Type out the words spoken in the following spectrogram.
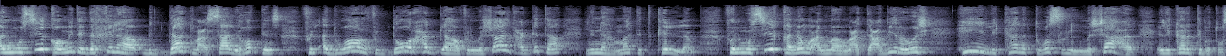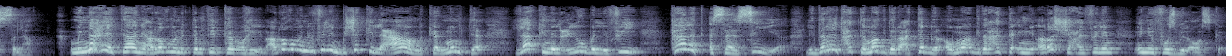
الموسيقى ومتى يدخلها بالذات مع سالي هوكنز في الأدوار وفي الدور حقها وفي المشاهد حقتها لأنها ما تتكلم. فالموسيقى نوعا ما مع تعابير الوجه هي اللي كانت توصل المشاعر اللي كانت تبي توصلها. ومن ناحية ثانية على الرغم من التمثيل كان رهيب على الرغم من الفيلم بشكل عام كان ممتع لكن العيوب اللي فيه كانت أساسية لدرجة حتى ما أقدر أعتبر أو ما أقدر حتى إني أرشح الفيلم إنه يفوز بالأوسكار.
